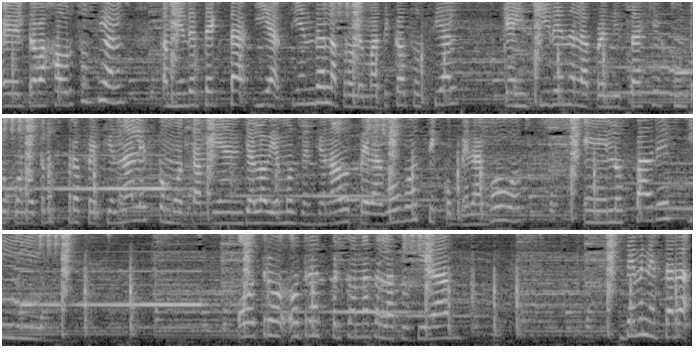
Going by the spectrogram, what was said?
el trabajador social también detecta y atiende a la problemática social que incide en el aprendizaje junto con otros profesionales como también ya lo habíamos mencionado, pedagogos, psicopedagogos, eh, los padres y otro, otras personas de la sociedad deben estar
